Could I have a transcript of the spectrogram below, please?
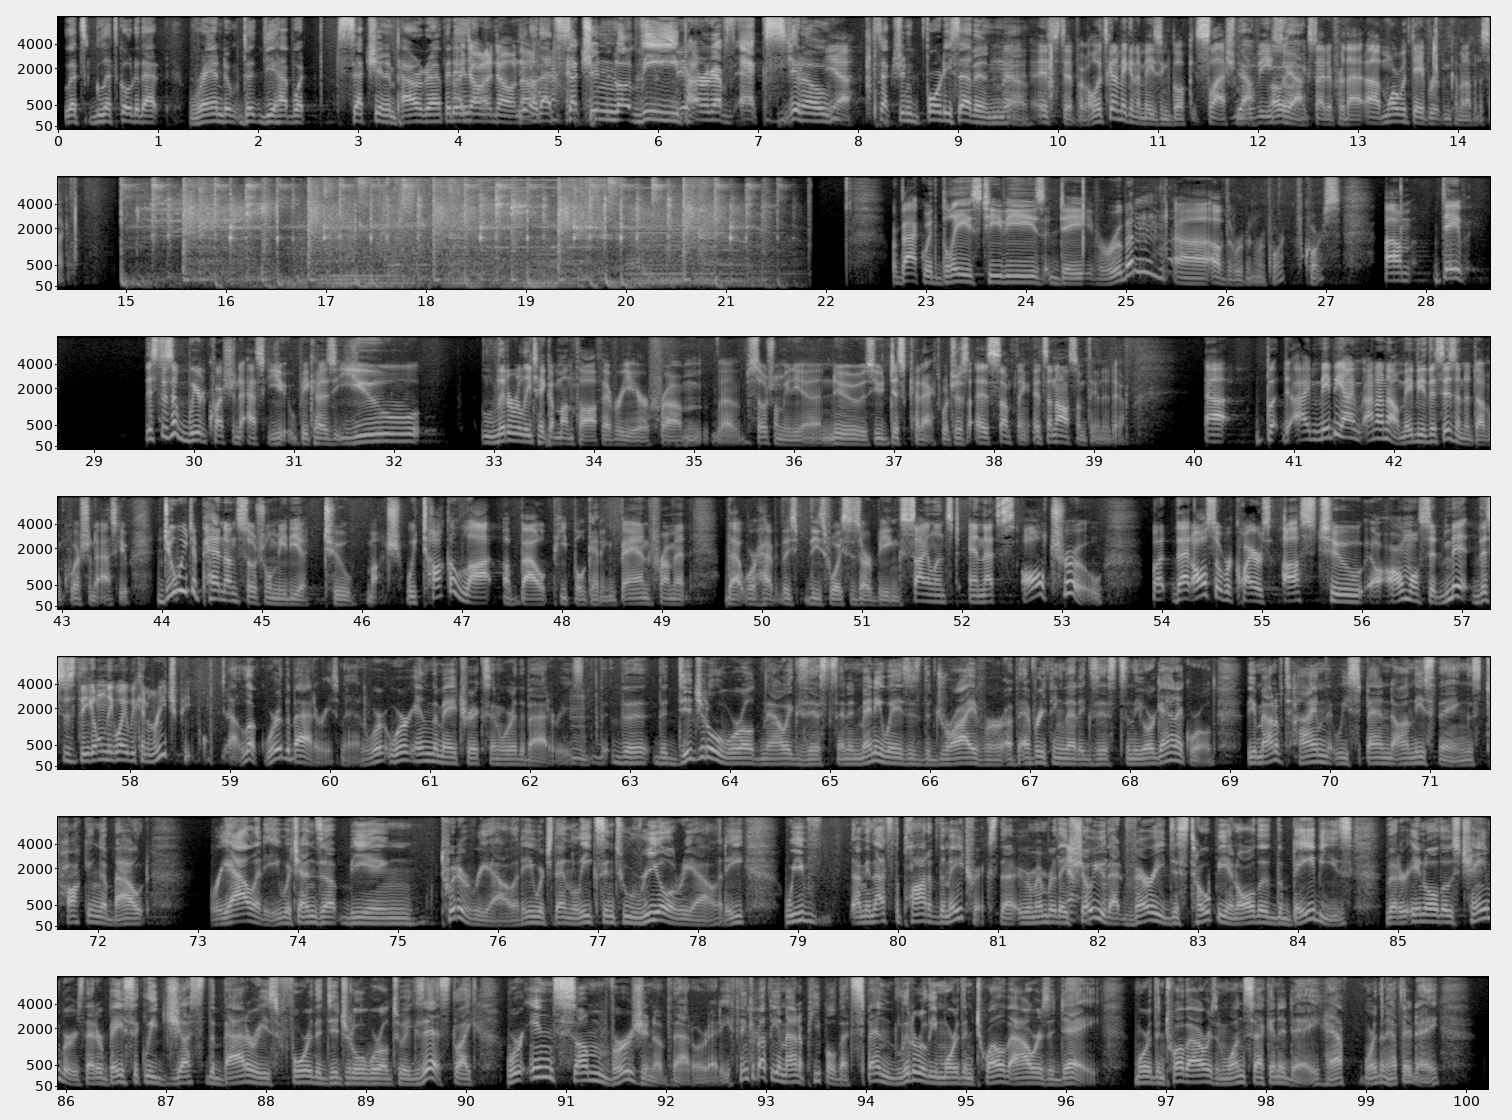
Let's let's go to that random. Do, do you have what section and paragraph it is? I don't- I don't You know know. that section V, paragraphs X. You know, Yeah. section forty-seven. Yeah. It's typical. It's going to make an amazing book slash Yeah. movie, Oh, so yeah. I'm excited for that. Uh, more with Dave Rubin coming up in a second. We're back with Blaze TV's Dave Rubin uh, of the Rubin Report, of course. Um, Dave, this is a weird question to ask you because you literally take a month off every year from uh, social media, news. You disconnect, which is, is something. It's an awesome thing to do. Uh, but I maybe I'm, I don't know. Maybe this isn't a dumb question to ask you. Do we depend on social media too much? We talk a lot about people getting banned from it, that we're having these, these voices are being silenced, and that's all true. But that also requires us to almost admit this is the only way we can reach people. Yeah, look, we're the batteries, man. We're, we're in the matrix and we're the batteries. Mm. The, the, the digital world now exists and in many ways is the driver of everything that exists in the organic world. The amount of time that we spend on these things talking about reality, which ends up being Twitter reality, which then leaks into real reality. We've, I mean, that's the plot of The Matrix. That remember they show you that very dystopian, all the, the babies that are in all those chambers that are basically just the batteries for the digital world to exist. Like we're in some version of that already. Think about the amount of people that spend literally more than 12 hours a day, more than 12 hours and one second a day, half more than half their day,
